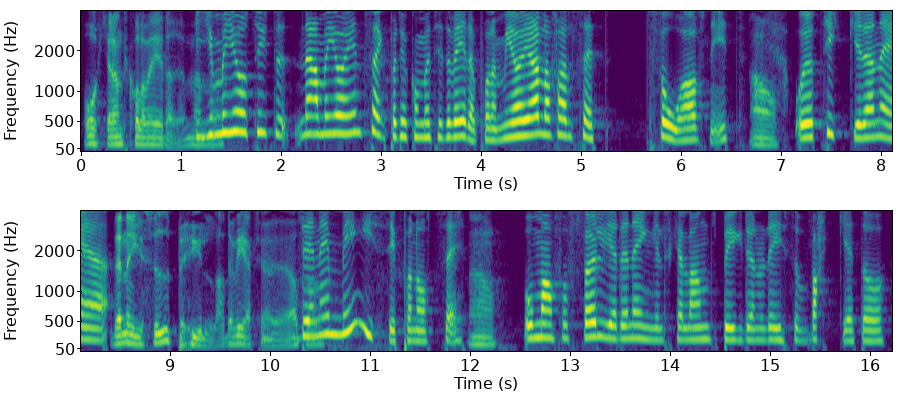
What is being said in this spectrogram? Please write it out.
orkade inte kolla vidare. Men, Jo men jag tyckte, nej men jag är inte säker på att jag kommer titta vidare på den. Men jag har i alla fall sett två avsnitt. ja. Och jag tycker den är, Den är ju superhyllad, det vet jag ju. Alltså, den är mysig på något sätt. Ja. Och man får följa den engelska landsbygden och det är så vackert och...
